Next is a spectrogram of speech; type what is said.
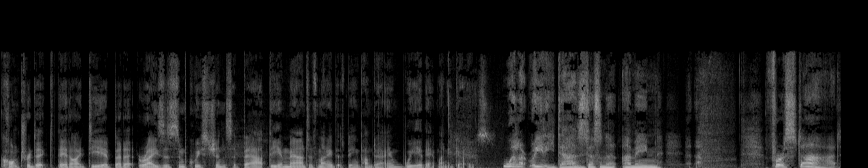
contradict that idea, but it raises some questions about the amount of money that's being pumped out and where that money goes. Well, it really does, doesn't it? I mean, for a start,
